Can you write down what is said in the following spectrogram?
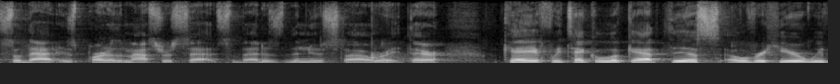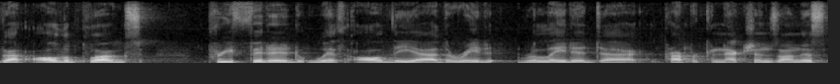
so that is part of the master set. So that is is the new style right there. Okay, if we take a look at this over here, we've got all the plugs pre-fitted with all the, uh, the related uh, proper connections on this.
